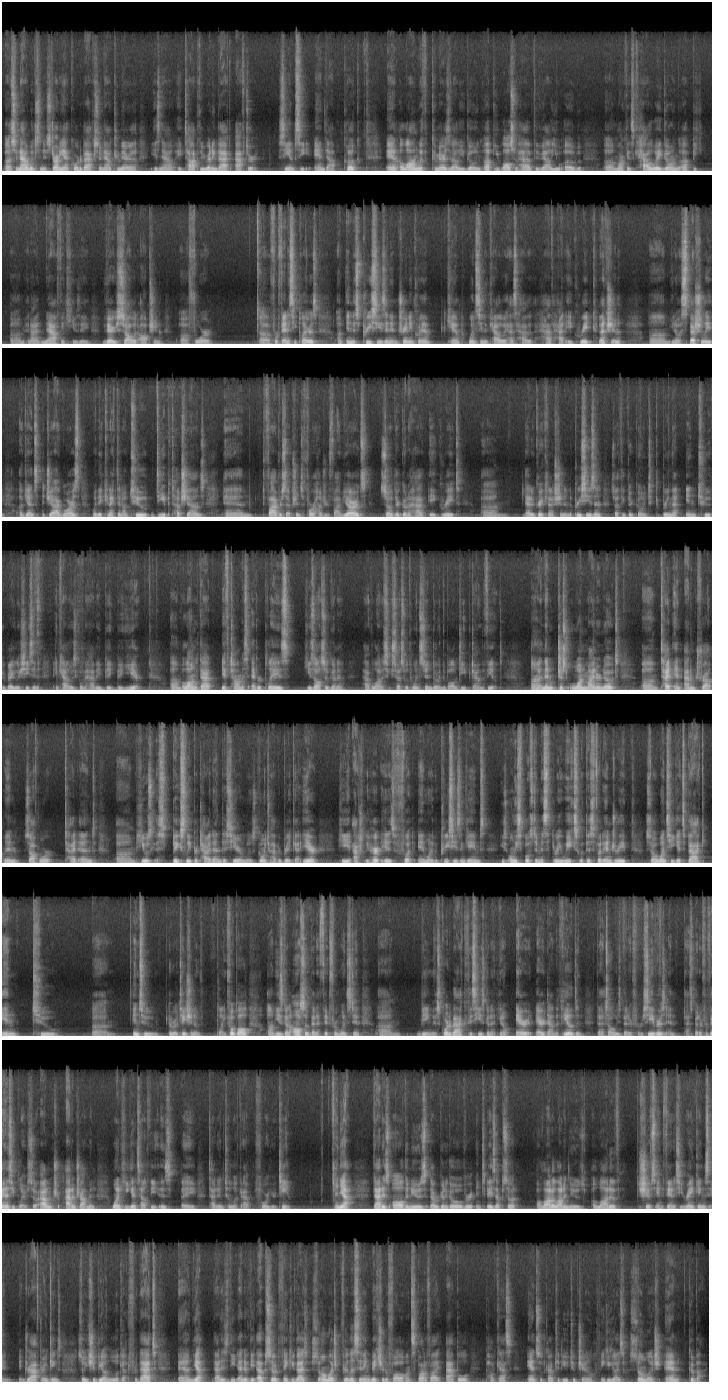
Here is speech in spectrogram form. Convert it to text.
Uh, so now Winston is starting at quarterback. So now Kamara is now a top three running back after CMC and Dalvin Cook. And along with Kamara's value going up, you also have the value of uh, Marquez Callaway going up. Um, and I now think he is a very solid option uh, for uh, for fantasy players. Um, in this preseason and training camp, camp Winston and Callaway has have, have had a great connection. Um, you know, especially against the Jaguars when they connected on two deep touchdowns and five receptions for 105 yards. So they're going to have a great, um, had a great connection in the preseason. So I think they're going to bring that into the regular season, and is going to have a big, big year. Um, along with that, if Thomas ever plays, he's also going to have a lot of success with Winston throwing the ball deep down the field. Uh, and then just one minor note um, tight end Adam Trautman, sophomore tight end, um, he was a big sleeper tight end this year and was going to have a breakout year. He actually hurt his foot in one of the preseason games. He's only supposed to miss three weeks with this foot injury. So once he gets back into um, into the rotation of playing football, um, he's going to also benefit from Winston um, being this quarterback because he's going to you know air air down the field and that's always better for receivers and that's better for fantasy players. So Adam Adam Trautman when he gets healthy is a tight end to look out for your team. And yeah, that is all the news that we're going to go over in today's episode. A lot, a lot of news, a lot of shifts in fantasy rankings and in draft rankings. So you should be on the lookout for that. And yeah, that is the end of the episode. Thank you guys so much for listening. Make sure to follow on Spotify, Apple Podcasts, and subscribe to the YouTube channel. Thank you guys so much, and goodbye.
